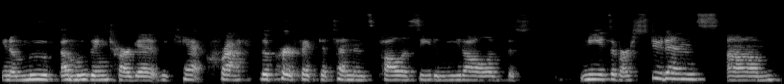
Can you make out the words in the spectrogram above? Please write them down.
you know, move, a moving target. We can't craft the perfect attendance policy to meet all of the needs of our students. Um,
